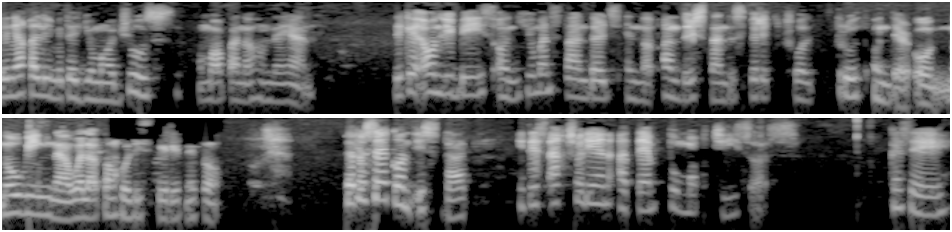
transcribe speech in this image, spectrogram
Ganyan kalimited yung mga Jews ng mga panahon na yan. They can only base on human standards and not understand the spiritual truth on their own, knowing na wala pang Holy Spirit nito. Pero second is that, it is actually an attempt to mock Jesus. Kasi,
